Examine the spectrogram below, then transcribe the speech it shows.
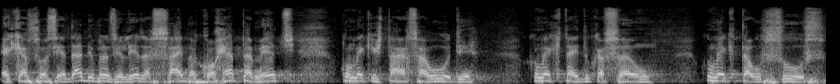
é que a sociedade brasileira saiba corretamente como é que está a saúde, como é que está a educação, como é que está o SUS,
